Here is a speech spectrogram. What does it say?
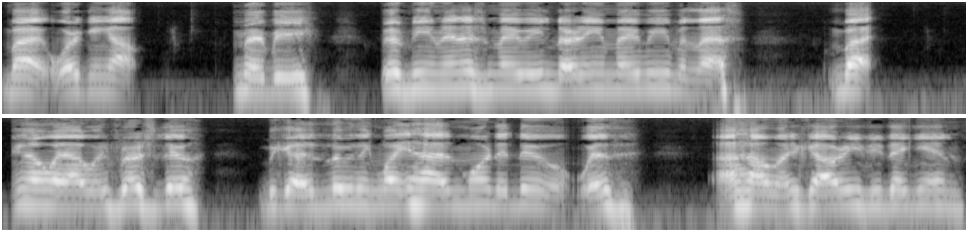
by working out maybe 15 minutes, maybe 30, maybe even less. But, you know what I would first do? Because losing weight has more to do with uh, how much calories you take in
